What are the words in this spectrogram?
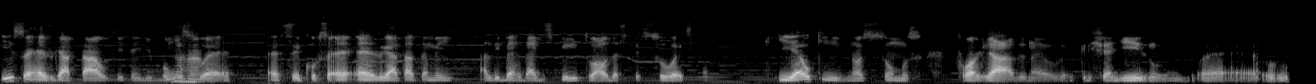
Isso é resgatar o que tem de bom, isso é, é, ser, é, é, resgatar também a liberdade espiritual das pessoas, né? que é o que nós somos forjados, né? O cristianismo, é, eu,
